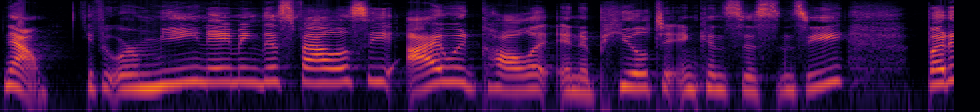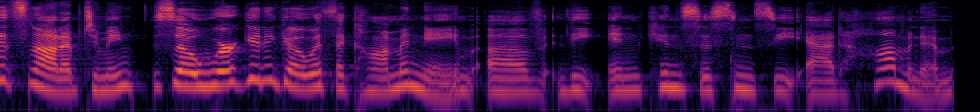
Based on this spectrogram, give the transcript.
Now, if it were me naming this fallacy, I would call it an appeal to inconsistency, but it's not up to me. So we're going to go with the common name of the inconsistency ad hominem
